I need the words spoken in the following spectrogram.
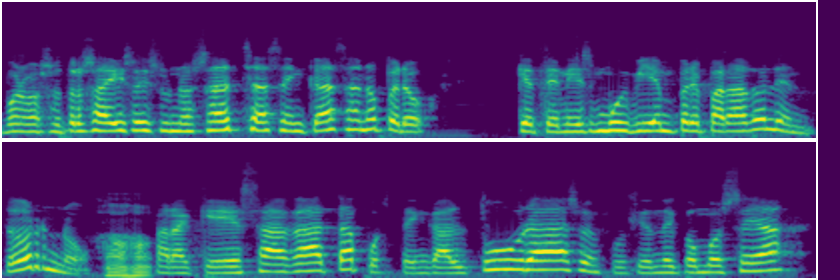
bueno, vosotros ahí sois unos hachas en casa, ¿no? Pero que tenéis muy bien preparado el entorno Ajá. para que esa gata pues tenga alturas o en función de cómo sea,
